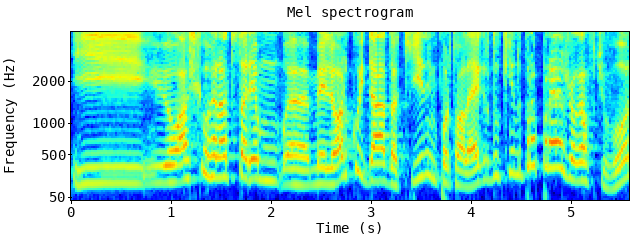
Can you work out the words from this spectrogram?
e eu acho que o Renato estaria é, melhor cuidado aqui em Porto Alegre do que indo para a praia jogar futebol.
